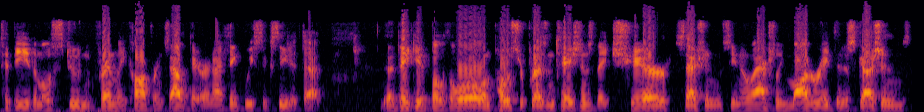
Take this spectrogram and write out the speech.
to be the most student-friendly conference out there, and I think we succeed at that. Uh, they give both oral and poster presentations. They chair sessions, you know, actually moderate the discussions.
